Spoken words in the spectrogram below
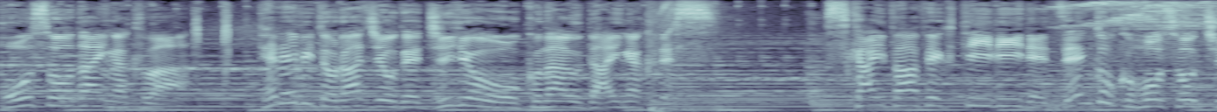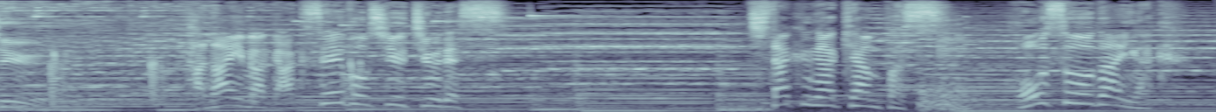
放送大学はテレビとラジオで授業を行う大学です。スカイパーフェクト TV で全国放送中。ただいま学生募集中です。自宅がキャンパス。放送大学。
